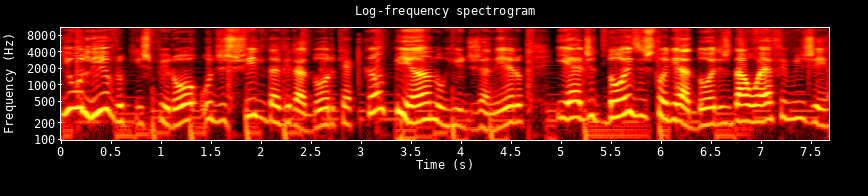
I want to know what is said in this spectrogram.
e o livro que inspirou o desfile da Viradouro, que é campeão no Rio de Janeiro e é de dois historiadores da UFMG.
